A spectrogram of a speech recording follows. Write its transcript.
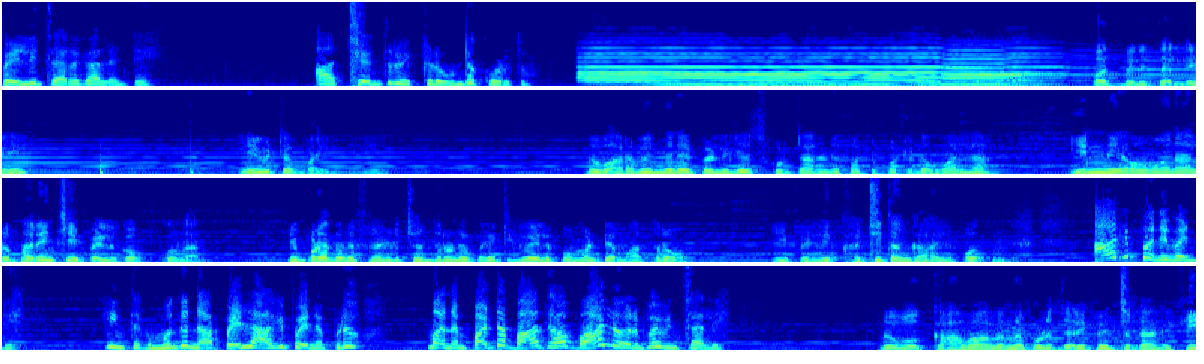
పెళ్ళి జరగాలంటే ఆ చంద్రు ఇక్కడ ఉండకూడదు. పద్మిని తల్లి ఏమిటమ్మా ఇది? నువ్వు అరవిందనే పెళ్ళి చేసుకుంటానని పట్టుపట్టడం వల్ల ఇన్ని అవమానాలు భరించి పెళ్ళి కొప్పుకున్నాను. ఇప్పుడు అతని ఫ్రెండ్ చంద్రుని బయటికి వెళ్ళిపోమంటే మాత్రం ఈ పెళ్ళి ఖచ్చితంగా ఆగిపోతుంది. ఆగిపోనివ్వండి. ఇంతకు ముందు నా పెళ్ళి ఆగిపోయినప్పుడు మనం పడ్డ బాధ వాళ్ళు అనుభవించాలి. నువ్వు కావాలన్నప్పుడు జరిపించడానికి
